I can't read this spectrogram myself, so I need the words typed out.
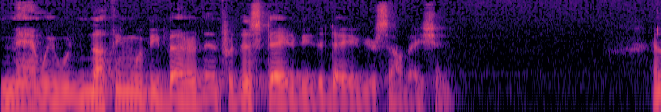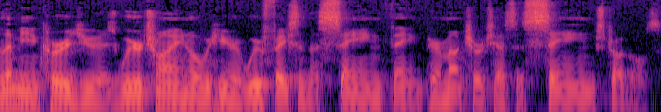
Man, we would nothing would be better than for this day to be the day of your salvation. And let me encourage you as we're trying over here, we're facing the same thing. Paramount Church has the same struggles.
